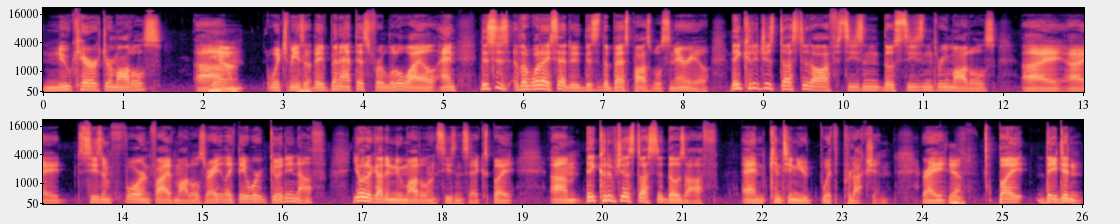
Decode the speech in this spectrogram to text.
new character models. Um, Which means that they've been at this for a little while, and this is the what I said. This is the best possible scenario. They could have just dusted off season those season three models, I I season four and five models, right? Like they were good enough. Yoda got a new model in season six, but um, they could have just dusted those off and continued with production, right? Yeah. but they didn't.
